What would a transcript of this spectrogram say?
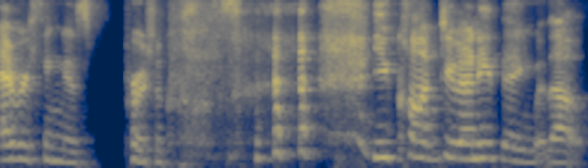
everything is protocols. You can't do anything without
